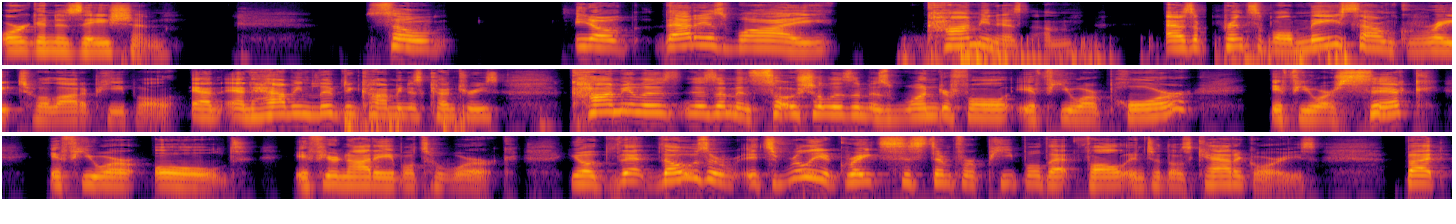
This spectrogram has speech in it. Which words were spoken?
organization. So, you know, that is why communism as a principle may sound great to a lot of people. And and having lived in communist countries, communism and socialism is wonderful if you are poor, if you are sick, if you are old, if you're not able to work. You know, that those are it's really a great system for people that fall into those categories. But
